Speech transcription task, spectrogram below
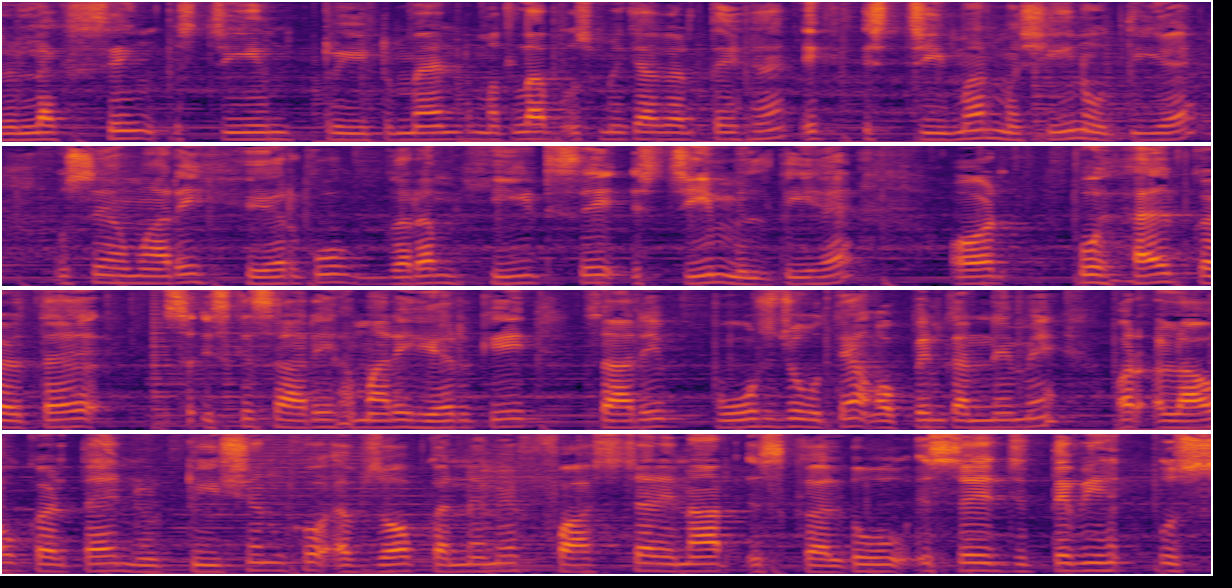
रिलैक्सिंग स्टीम ट्रीटमेंट मतलब उसमें क्या करते हैं, एक स्टीमर मशीन होती है, उससे हमारे हेयर को गर्म हीट से स्टीम मिलती है और वो हेल्प करता है इसके सारे, हमारे हेयर के सारे पोर्स जो होते हैं ओपन करने में और अलाउ करता है न्यूट्रिशन को एब्जॉर्ब करने में फास्टर इन आर स्कल तो इससे जितने भी उस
